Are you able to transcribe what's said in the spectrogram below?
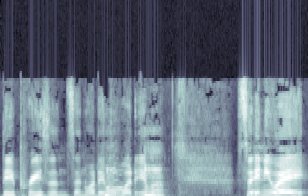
their presents and whatever, Hmm. whatever. So, anyway,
